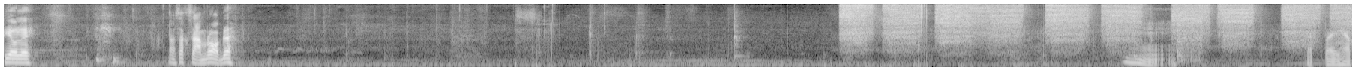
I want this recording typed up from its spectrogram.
พียวๆเลย เอาสักสามรอบเด้อ จัดไปครับ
